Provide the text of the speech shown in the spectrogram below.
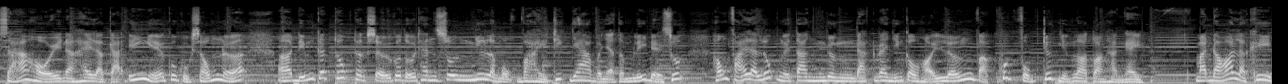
xã hội nè hay là cả ý nghĩa của cuộc sống nữa à, điểm kết thúc thật sự của tuổi thanh xuân như là một vài triết gia và nhà tâm lý đề xuất không phải là lúc người ta ngừng đặt ra những câu hỏi lớn và khuất phục trước những lo toan hàng ngày mà đó là khi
